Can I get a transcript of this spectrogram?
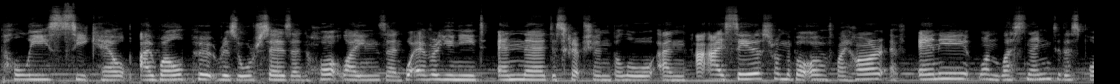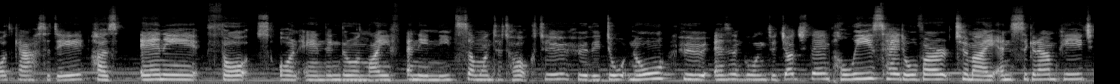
please seek help. I will put resources and hotlines and whatever you need in the description below. And I say this from the bottom of my heart. If anyone listening to this podcast today has any thoughts on ending their own life and they need someone to talk to who they don't know, who isn't going to judge them, please head over to my Instagram page.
